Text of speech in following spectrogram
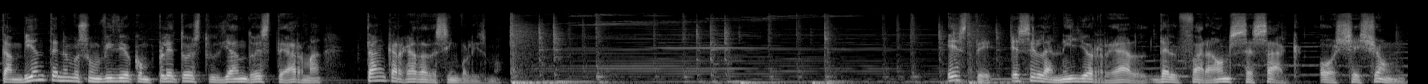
También tenemos un vídeo completo estudiando este arma tan cargada de simbolismo. Este es el anillo real del faraón Sesac o Sheshonq,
